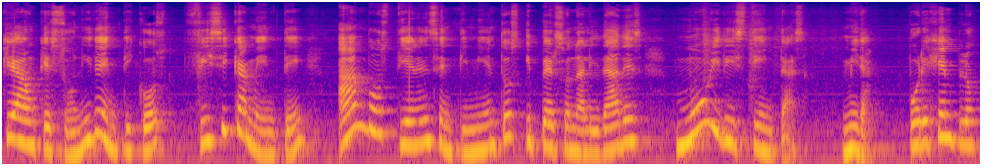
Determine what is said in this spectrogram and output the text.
que aunque son idénticos físicamente, ambos tienen sentimientos y personalidades muy distintas. Mira, por ejemplo,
